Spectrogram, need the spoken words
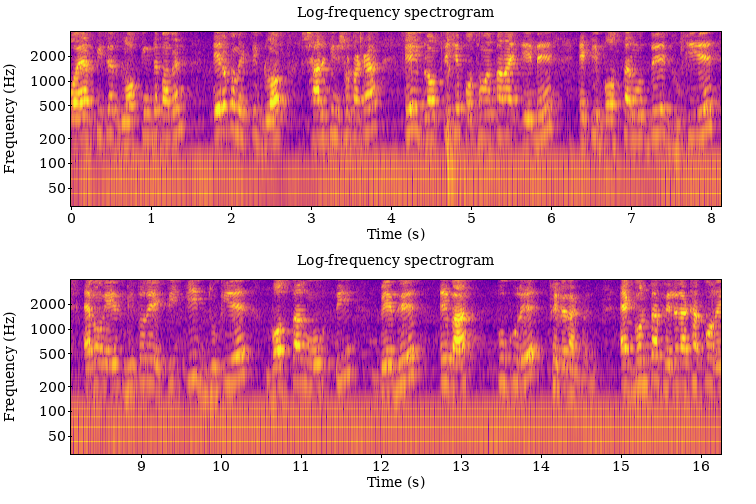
ওয়ার পিটের ব্লক কিনতে পাবেন। এরকম একটি ব্লক, সাড়ে তিনশো টাকা। এই ব্লকটিকে প্রথম আপনারা এনে একটি বস্তার মধ্যে ঢুকিয়ে এবং এর ভিতরে একটি ইট ঢুকিয়ে বস্তার মুখটি বেঁধে এবার পুকুরে ফেলে রাখবেন। এক ঘণ্টা ফেলে রাখার পরে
